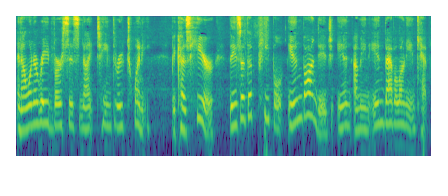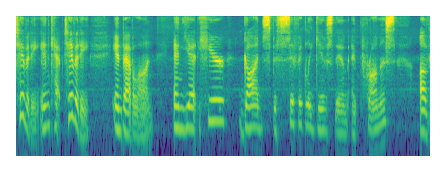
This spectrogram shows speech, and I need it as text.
And I want to read verses 19 through 20, because here, these are the people in bondage, in, I mean, in Babylonian captivity, in captivity in Babylon. And yet, here, God specifically gives them a promise of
